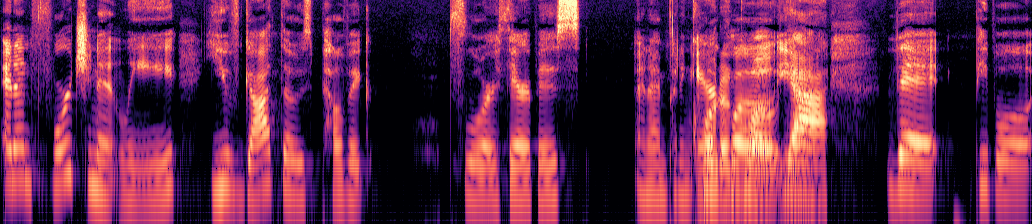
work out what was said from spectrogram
And unfortunately, you've got those pelvic floor therapists, and I'm putting air Quote, quote, unquote, yeah, yeah. that people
